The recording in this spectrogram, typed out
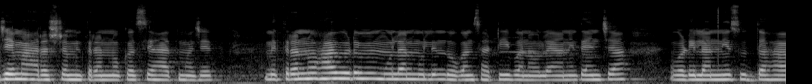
जय महाराष्ट्र मित्रांनो कसे आहात? मजेत? मित्रांनो हा व्हिडिओ मी मुलां मुलीं दोघांसाठी बनवला आहे आणि त्यांच्या वडिलांनी सुद्धा हा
